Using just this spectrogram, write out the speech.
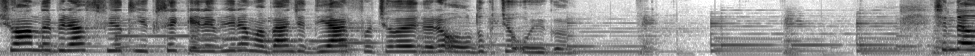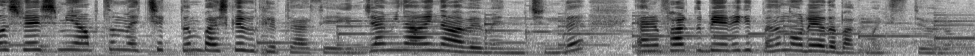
Şu anda biraz fiyatı yüksek gelebilir ama bence diğer fırçalara göre oldukça uygun. Şimdi alışverişimi yaptım ve çıktım. Başka bir kırtasiyeye gideceğim. Yine aynı AVM'nin içinde. Yani farklı bir yere gitmeden oraya da bakmak istiyorum.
